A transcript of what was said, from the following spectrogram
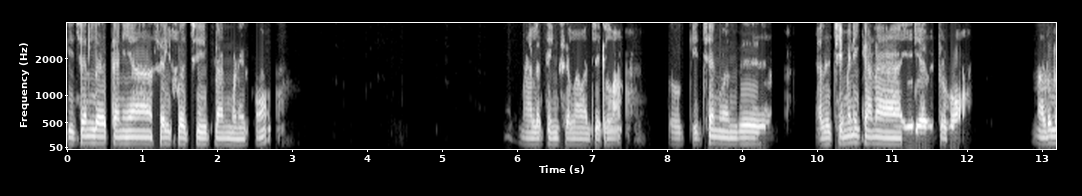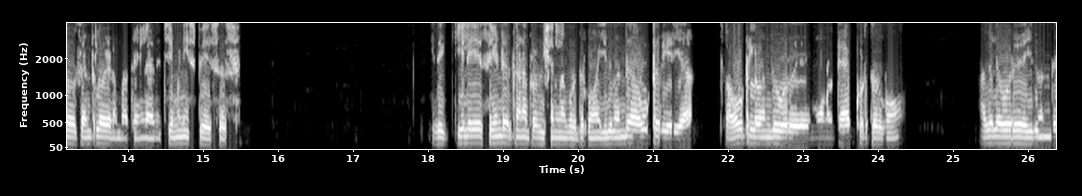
கிச்சனில் தனியாக செல்ஃப் வச்சு பிளான் பண்ணியிருக்கோம் மேலே திங்ஸ் எல்லாம் வச்சுக்கலாம். ஸோ கிச்சன் வந்து அது சிமினிக்கான ஏரியா விட்டுருக்கோம். நடுவில் ஒரு சென்ட்ரல் ஒரு இடம் பார்த்தீங்களா? அது சிமினி ஸ்பேசஸ் இது கீழே சிலிண்டருக்கான ப்ரொவிஷன்லாம் கொடுத்துருக்கோம். இது வந்து அவுட்டர் ஏரியா ஸோ அவுட்டரில் வந்து ஒரு மூணு டேப் கொடுத்துருக்கோம். அதில் ஒரு இது வந்து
